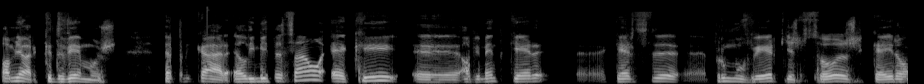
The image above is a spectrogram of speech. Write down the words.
ou melhor, que devemos aplicar a limitação é que, uh, obviamente, quer quer-se promover que as pessoas queiram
